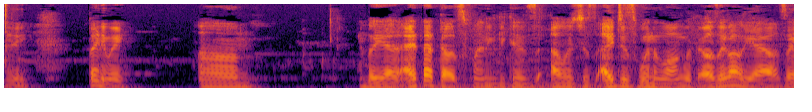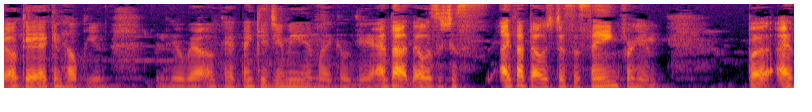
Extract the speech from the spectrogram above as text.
But anyway, um, but yeah, I thought that was funny because I was just, I just went along with it. I was like, oh yeah, I was like, okay, I can help you. And he'll be like, okay, thank you, Jimmy. And like, okay, I thought that was just, I thought that was just a saying for him. But I,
